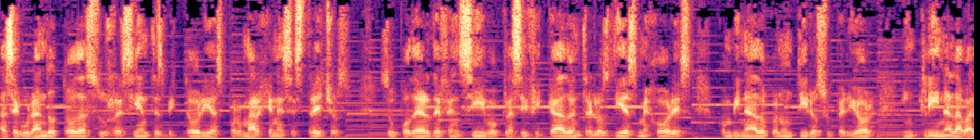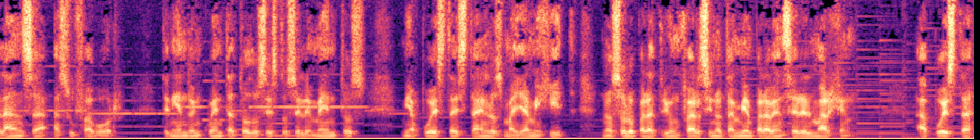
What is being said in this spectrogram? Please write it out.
asegurando todas sus recientes victorias por márgenes estrechos. Su poder defensivo, clasificado entre los 10 mejores, combinado con un tiro superior, inclina la balanza a su favor. Teniendo en cuenta todos estos elementos, mi apuesta está en los Miami Heat, no solo para triunfar, sino también para vencer el margen. Apuesta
